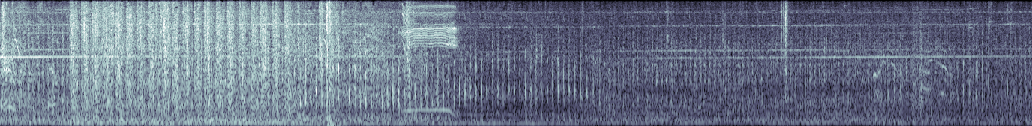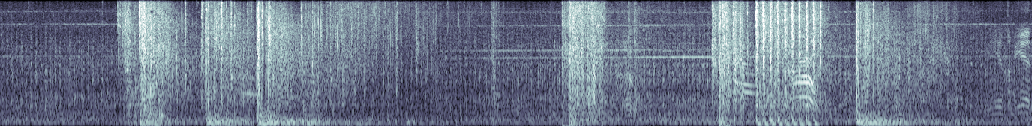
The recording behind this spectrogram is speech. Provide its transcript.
Where is this still? Eee. Let me in, let me in.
